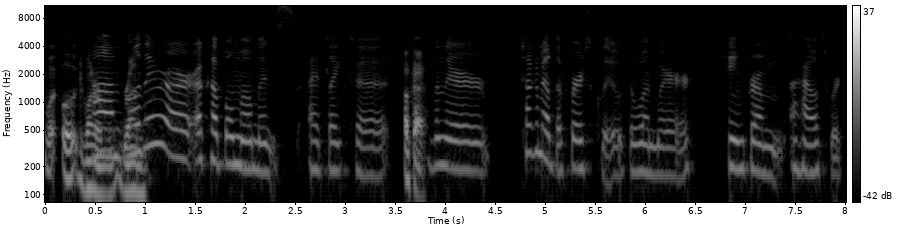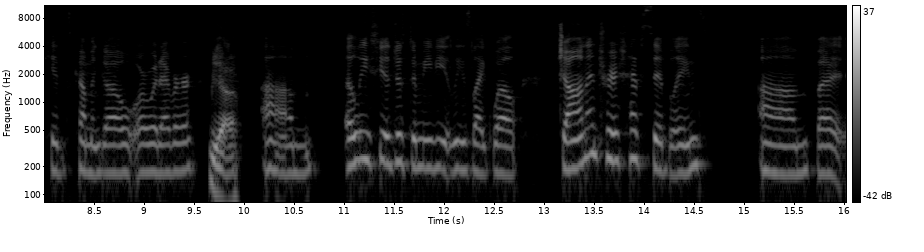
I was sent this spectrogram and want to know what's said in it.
What, what- do you want to Um, run? well, there are a couple moments I'd like to okay. when they're talking about the first clue, the one where came from a house where kids come and go or whatever. Yeah. Um, Alicia just immediately is like, "Well, John and Trish have siblings, um, but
